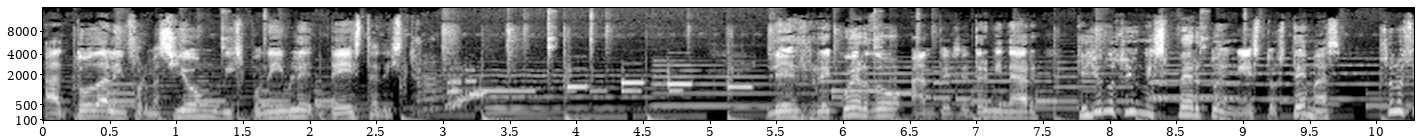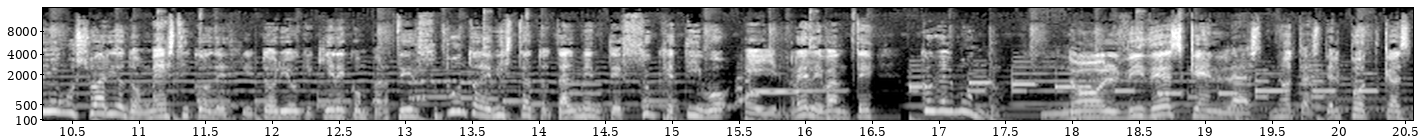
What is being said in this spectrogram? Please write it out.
a toda la información disponible de esta distro. Les recuerdo, antes de terminar, que yo no soy un experto en estos temas, solo soy un usuario doméstico de escritorio que quiere compartir su punto de vista totalmente subjetivo e irrelevante con el mundo. No olvides que en las notas del podcast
